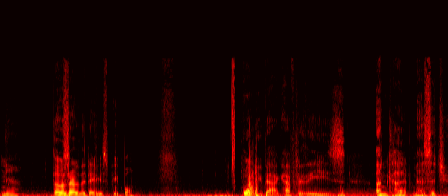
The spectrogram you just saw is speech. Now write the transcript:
Yeah. Those are the days, people. We'll be back after these uncut messages.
